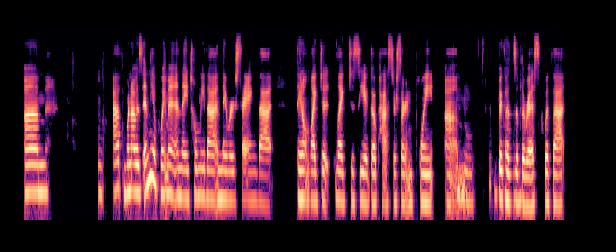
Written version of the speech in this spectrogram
Um, at, when I was in the appointment and they told me that, and they were saying that they don't like to like to see it go past a certain point um, mm-hmm. because of the risk with that.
